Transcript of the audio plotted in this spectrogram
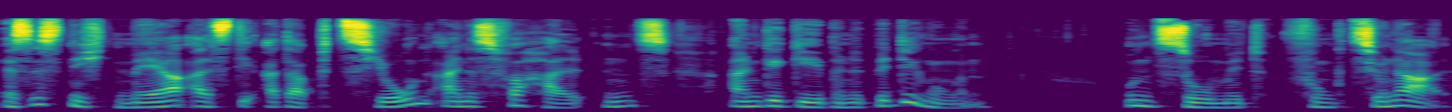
Es ist nicht mehr als die Adaption eines Verhaltens an gegebene Bedingungen und somit funktional.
